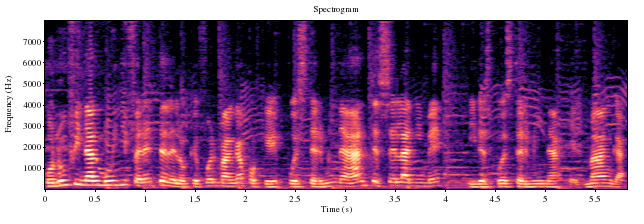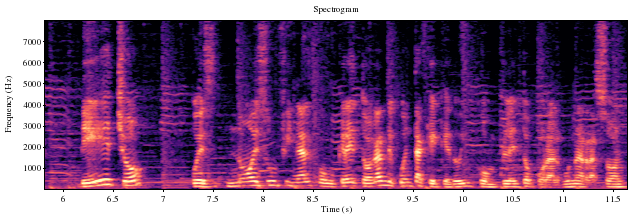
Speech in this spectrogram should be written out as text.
con un final muy diferente de lo que fue el manga, porque pues termina antes el anime y después termina el manga. De hecho, pues no es un final concreto, hagan de cuenta que quedó incompleto por alguna razón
